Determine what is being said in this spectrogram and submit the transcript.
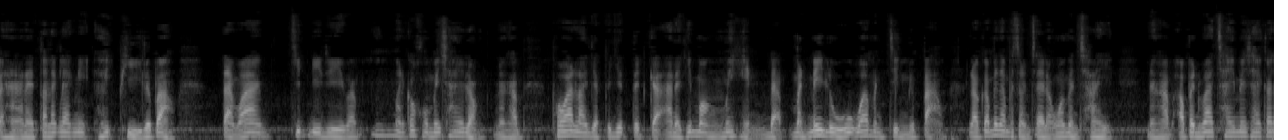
ปัญหาอะไรตอนแรกๆนี่เฮ้ยผีหรือเปล่า แต่ว่าคิดดีๆว่ามันก็คงไม่ใช่หรอกนะครับ เพราะว่าเราอย่าไปยึดติดกับอะไรที่มองไม่เห็นแบบมันไม่รู้ว่ามันจริงหรือเปล่า เราก็ไม่ต้องไปสนใจหรอกว่ามันใช่นะครับ เอาเป็นว่าใช่ไม่ใช่ก็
